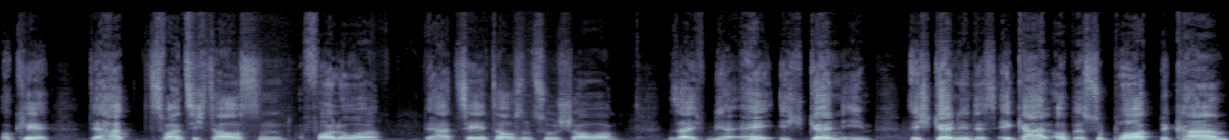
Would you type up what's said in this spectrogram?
okay, der hat 20.000 Follower, der hat 10.000 Zuschauer, dann sage ich mir, hey, ich gönn ihm, ich gönn ihm das, egal ob er Support bekam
